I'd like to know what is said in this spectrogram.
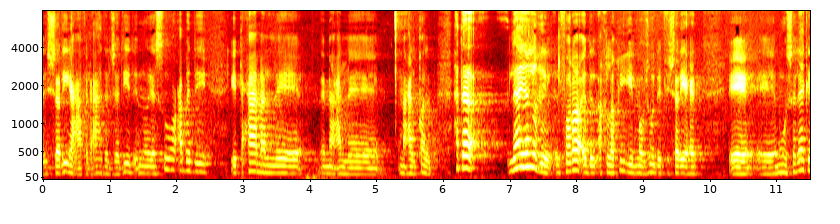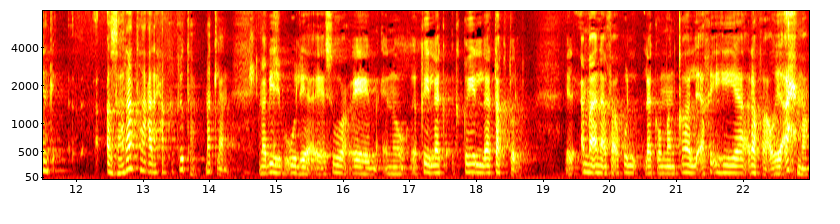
الشريعة في العهد الجديد إنه يسوع بدي يتعامل مع مع القلب. هذا لا يلغي الفرائض الأخلاقية الموجودة في شريعة إيه، إيه، موسى لكن أظهرتها على حقيقتها. مثلا لما بيجي بيقول يسوع إيه، إنه قيل لك قيل لا تقتل. أما أنا فأقول لكم من قال لأخيه يا رقع أو يا أحمق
